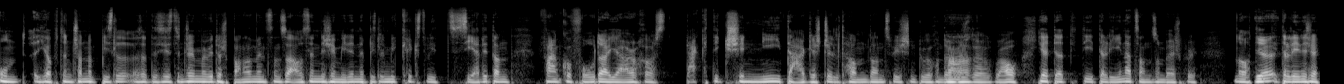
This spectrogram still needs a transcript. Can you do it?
Und ich habe dann schon ein bisschen, also das ist dann schon immer wieder spannend, wenn du dann so ausländische Medien ein bisschen mitkriegst, wie sehr die dann Franco Foda ja auch als Taktikgenie dargestellt haben dann zwischendurch. Und da habe ich Aha. gedacht, wow, ja, die, die Italiener dann zum Beispiel, noch die Ja. italienische,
